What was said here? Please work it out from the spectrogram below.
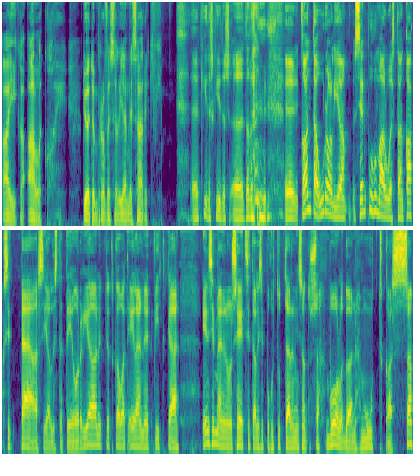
aika alkoi? Työtön professori Janne Saarikivi. Kiitos, kiitos. Tota, Kanta-Uralia, sen puhuma-alueesta on kaksi pääasiallista teoriaa nyt, jotka ovat eläneet pitkään. Ensimmäinen on se, että sitä olisi puhuttu täällä niin sanotussa Volgan mutkassa.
